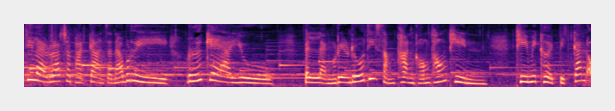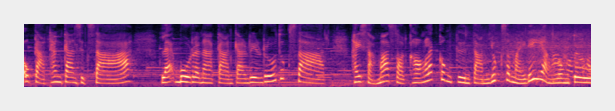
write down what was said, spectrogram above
วิทยาลัยราชภัฏกาญจนบุรี หรือ KRU เป็นแหล่งเรียนรู้ที่สำคัญของท้องถิ่น ที่ไม่เคยปิดกั้นโอกาสทางการศึกษา และบูรณาการการเรียนรู้ทุกศาสตร์ ให้สามารถสอดคล้องและกลมกลืนตามยุคสมัยได้อย่างลงตัว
